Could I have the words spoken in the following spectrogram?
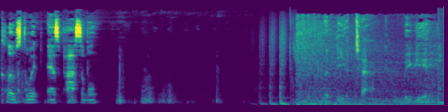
close to it as possible. Let the attack begin.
